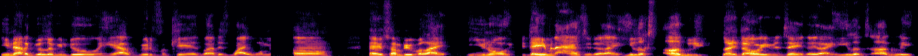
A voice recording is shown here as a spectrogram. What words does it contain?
He not a good looking dude, and he have beautiful kids by this white woman. Um, and some people like, you know, they even ask her, they're like, he looks ugly. Like they don't even say they like he looks ugly.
